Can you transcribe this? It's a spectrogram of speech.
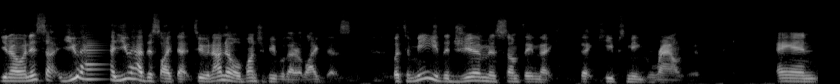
You know, and it's not, you had you had this like that too, and I know a bunch of people that are like this. But to me, the gym is something that that keeps me grounded, and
